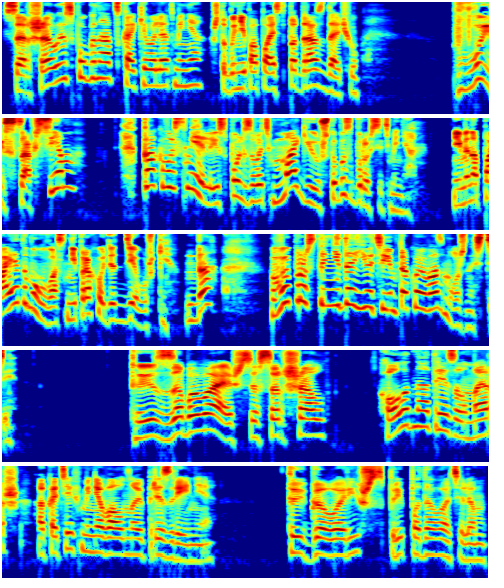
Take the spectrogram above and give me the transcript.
Сэр Шелл испуганно отскакивали от меня, чтобы не попасть под раздачу. «Вы совсем?» Как вы смели использовать магию, чтобы сбросить меня? Именно поэтому у вас не проходят девушки, да? Вы просто не даете им такой возможности». «Ты забываешься, Саршал», — холодно отрезал Мэрш, окатив меня волной презрения. «Ты говоришь с преподавателем,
